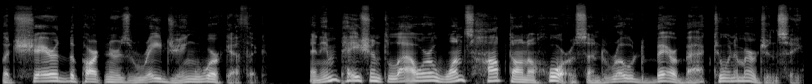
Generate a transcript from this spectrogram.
but shared the partner's raging work ethic. An impatient Lauer once hopped on a horse and rode bareback to an emergency.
